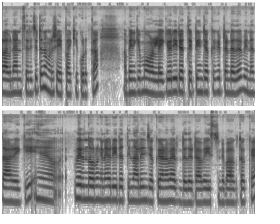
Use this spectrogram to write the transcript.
അളവിനനുസരിച്ചിട്ട് നമ്മൾ ഷേപ്പാക്കി കൊടുക്കുക അപ്പോൾ എനിക്ക് മുകളിലേക്ക് ഒരു ഇരുപത്തെട്ട് ഇഞ്ചൊക്കെ കിട്ടേണ്ടത് പിന്നെ താഴേക്ക് വരുന്നതോറും ഇങ്ങനെ ഒരു ഇരുപത്തിനാല് ഇഞ്ചൊക്കെയാണ് വരേണ്ടത് കേട്ടോ വേസ്റ്റിന്റെ ഭാഗത്തൊക്കെ.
